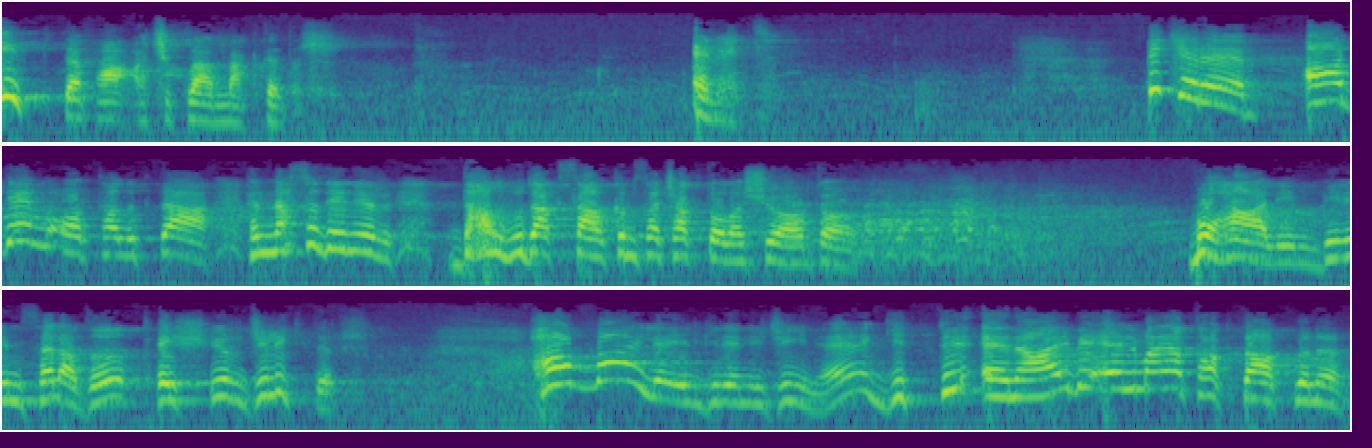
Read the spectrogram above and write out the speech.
ilk defa açıklanmaktadır. Evet. Bir kere Adem ortalıkta nasıl denir dal budak salkım saçak dolaşıyordu. Bu halin bilimsel adı teşhirciliktir. Havva ile ilgileneceğine gitti enayi bir elmaya taktı aklını.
